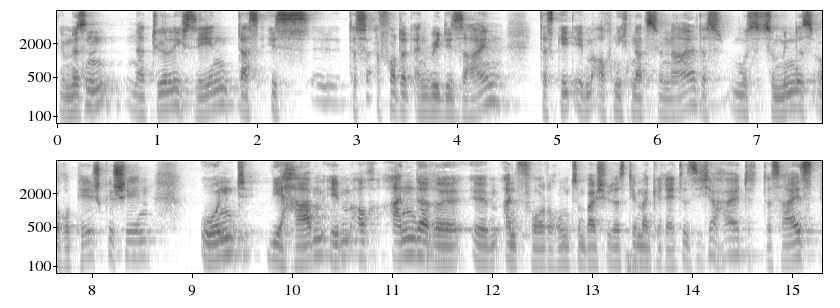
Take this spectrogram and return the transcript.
Wir müssen natürlich sehen, das ist, das erfordert ein Redesign. Das geht eben auch nicht national. Das muss zumindest europäisch geschehen. Und wir haben eben auch andere ähm, Anforderungen, zum Beispiel das Thema Gerätesicherheit. Das heißt,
